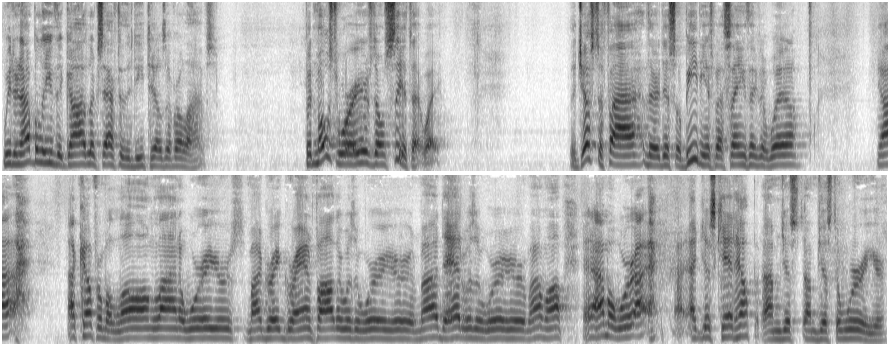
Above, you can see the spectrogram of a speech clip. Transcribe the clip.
We do not believe that God looks after the details of our lives. But most warriors don't see it that way. They justify their disobedience by saying things like, well, yeah, I, I come from a long line of warriors. My great grandfather was a warrior, and my dad was a warrior, my mom, and I'm a warrior. I, I just can't help it. I'm just, I'm just a warrior.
